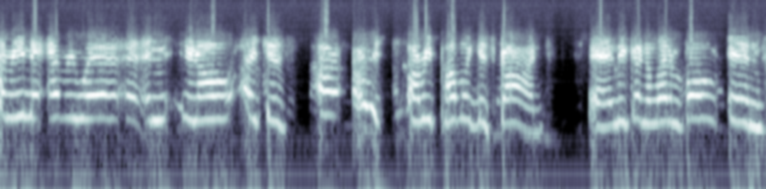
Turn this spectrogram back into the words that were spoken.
I mean, they're everywhere. And, you know, I just. Our, our, our republic is gone. And they're going to let them vote. And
